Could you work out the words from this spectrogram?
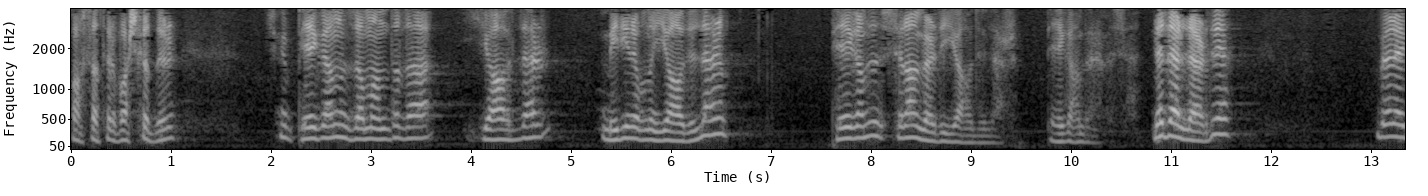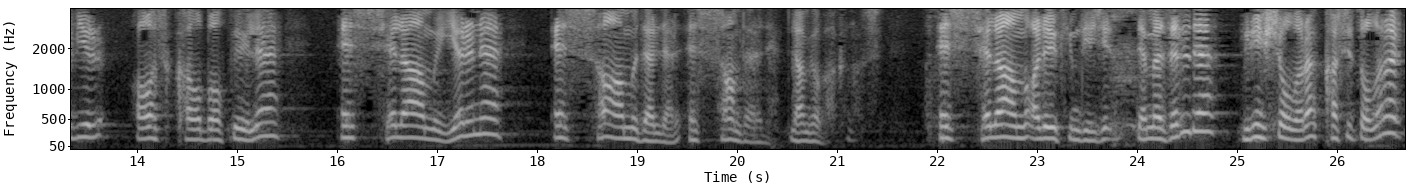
Maksatları başkadır. Çünkü peygamberin zamanında da Yahudiler, Medine bulunan Yahudiler Peygamber'e selam verdi Yahudiler. Peygamberimize. Ne derlerdi? Böyle bir ağız kalabalıklığıyla Esselamı yerine Essamı derler. Essam derdi. Lamya bakınız. Esselamu aleyküm diyecek demezleri de bilinçli olarak, kasit olarak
